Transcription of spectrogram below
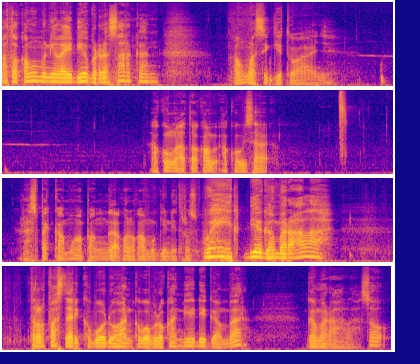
atau kamu menilai dia berdasarkan kamu masih gitu aja. Aku nggak tahu kamu aku bisa respect kamu apa enggak kalau kamu gini terus. Wait, dia gambar Allah. Terlepas dari kebodohan kebobrokan dia, dia gambar gambar Allah. So,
